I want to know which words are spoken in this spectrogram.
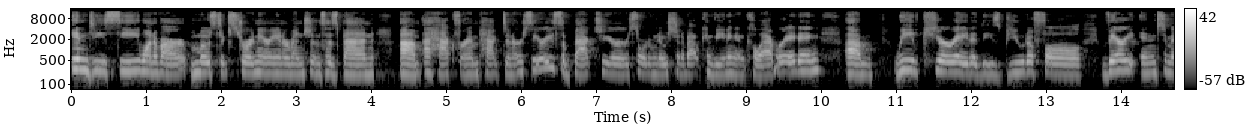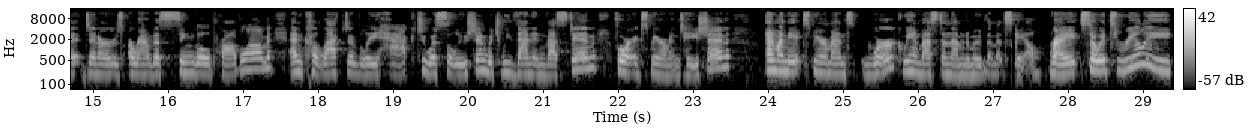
In dc one of our most extraordinary interventions has been um, a hack for impact dinner series. So back to your sort of notion about convening and collaborating um, we've curated these beautiful, very intimate dinners around a single problem and collectively hack to a solution, which we then invest in for experimentation. And when the experiments work, we invest in them to move them at scale, right? So it's really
